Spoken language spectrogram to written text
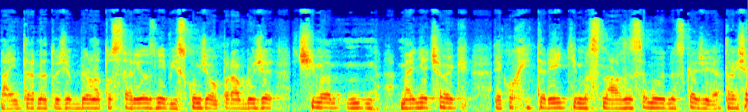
na internetu, že byl na to seriózní výzkum, že opravdu, že čím méně člověk jako chytrý, tím snáze se mu dneska žije. Takže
